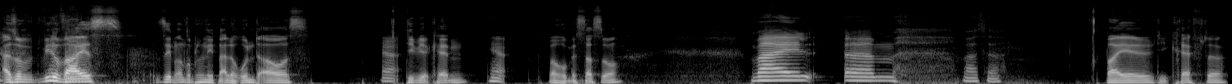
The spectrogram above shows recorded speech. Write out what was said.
Also, wie du weißt, sehen unsere Planeten alle rund aus. Ja. Die wir kennen. Ja. Warum ist das so? Weil, ähm, warte. Weil die Kräfte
